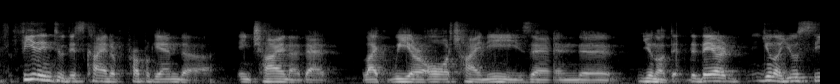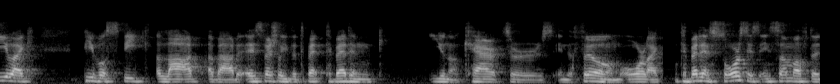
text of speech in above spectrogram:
feed into this kind of propaganda in China that like we are all Chinese and uh, you know they, they, are you know you see like people speak a lot about it, especially the Tibet, Tibetan you know characters in the film or like Tibetan sources in some of the,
